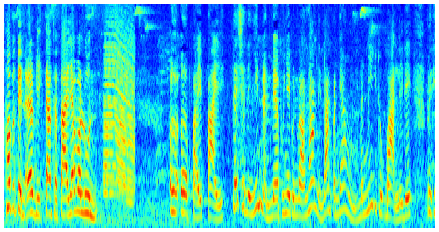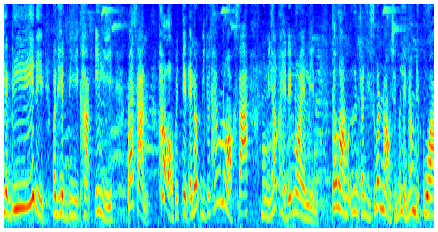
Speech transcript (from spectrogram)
เฮาไปเต้นแอโรบิกตามสไตล์เยาวรุ่น เออเออไปไปแต่ฉันได้ยินแม่นแม่ผู้ใหญ่เพิ่นว่าร้านหรือร้านปัญญาหมู่นี่มันมีอยู่ทุกบ้านเลยเด้เพิ่นเฮ็ดดีดิเพิ่นเฮ็ดดีคักอีหลีป้าสันเฮาออกไปเต้นไอ้รถดีอยู่ทางนอกซะหมองนี้เฮาก็ให้เด็กน้อยเล่นแต่ว่ามื้ออื่นฉันสิชวนน้องฉันมาเล่นนํดีกว่า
